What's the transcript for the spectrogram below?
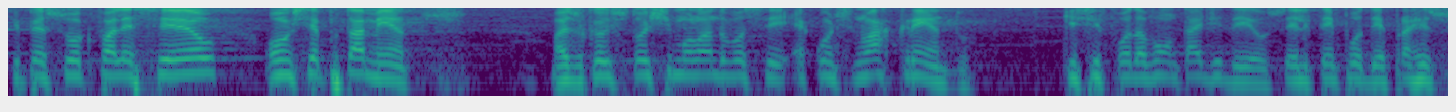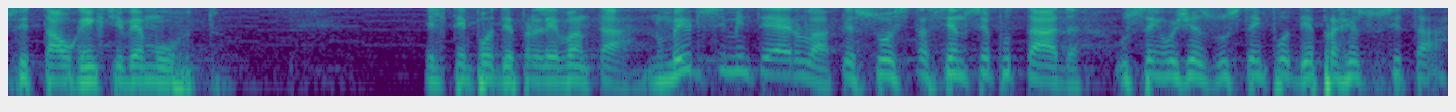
de pessoa que faleceu ou em sepultamentos. Mas o que eu estou estimulando você é continuar crendo que se for da vontade de Deus, Ele tem poder para ressuscitar alguém que estiver morto. Ele tem poder para levantar. No meio do cemitério lá, a pessoa está sendo sepultada. O Senhor Jesus tem poder para ressuscitar.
